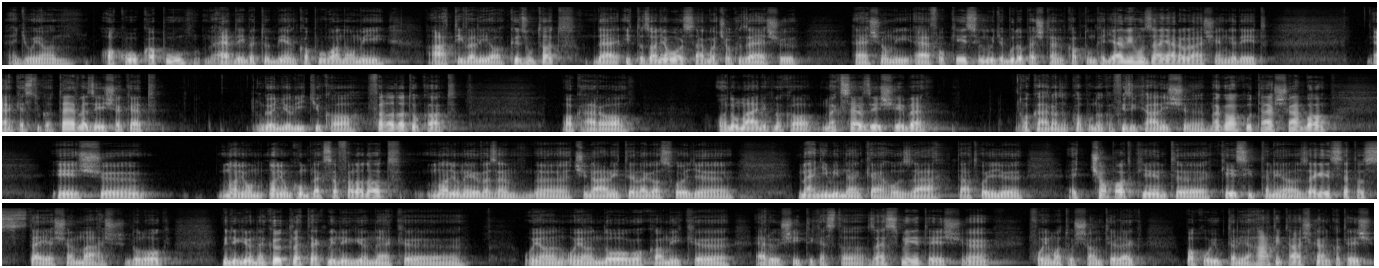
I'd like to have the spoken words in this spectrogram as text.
egy olyan akókapu, Erdélyben több ilyen kapu van, ami átíveli a közutat, de itt az anyaországban csak az első, első, ami el fog készülni. Ugye Budapesten kaptunk egy elvi hozzájárulási engedélyt, elkezdtük a tervezéseket, göngyölítjük a feladatokat, akár a adományoknak a megszerzésébe, akár az a kapunak a fizikális megalkotásába, és nagyon, nagyon komplex a feladat, nagyon élvezem csinálni tényleg az, hogy mennyi minden kell hozzá, tehát hogy egy csapatként készíteni az egészet, az teljesen más dolog. Mindig jönnek ötletek, mindig jönnek olyan, olyan dolgok, amik erősítik ezt az eszmét, és folyamatosan tényleg pakoljuk teli a hátitáskánkat, és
